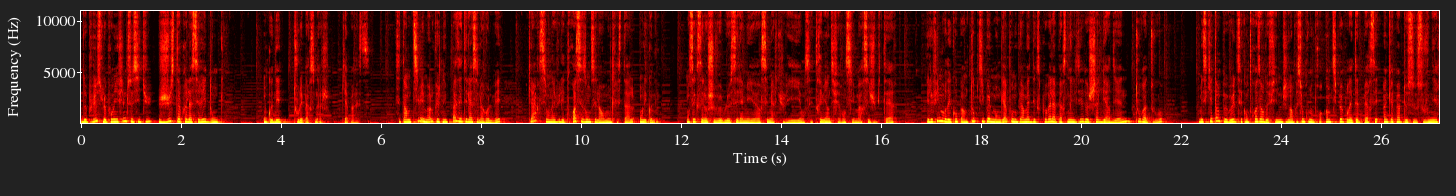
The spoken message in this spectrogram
De plus, le premier film se situe juste après la série, donc on connaît tous les personnages qui apparaissent. C'est un petit bémol que je n'ai pas été la seule à relever, car si on a vu les trois saisons de Sailor Moon Crystal, on les connaît. On sait que c'est le cheveu bleu, c'est la meilleure, c'est Mercury, on sait très bien différencier Mars et Jupiter. Et le film redécoupe un tout petit peu le manga pour nous permettre d'explorer la personnalité de chaque gardienne, tour à tour. Mais ce qui est un peu rude, c'est qu'en 3 heures de film, j'ai l'impression qu'on nous prend un petit peu pour des têtes percées incapables de se souvenir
